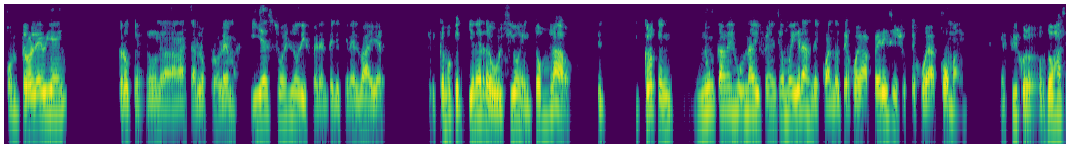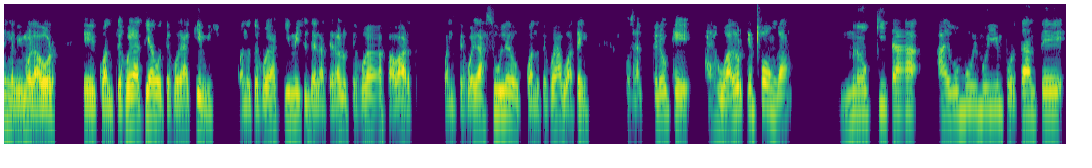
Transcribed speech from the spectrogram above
controle bien, creo que es donde van a estar los problemas. Y eso es lo diferente que tiene el Bayern, que creo que tiene revulsivos en todos lados. Creo que nunca ves una diferencia muy grande cuando te juega Pérez y yo te juega Coman. Me explico, los dos hacen el mismo labor. Eh, cuando te juega Thiago, te juega Kimmich. Cuando te juega Kimmich de lateral o te juega Pavard. Cuando te juega Zule o cuando te juega Boateng. O sea, creo que al jugador que ponga no quita algo muy, muy importante,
